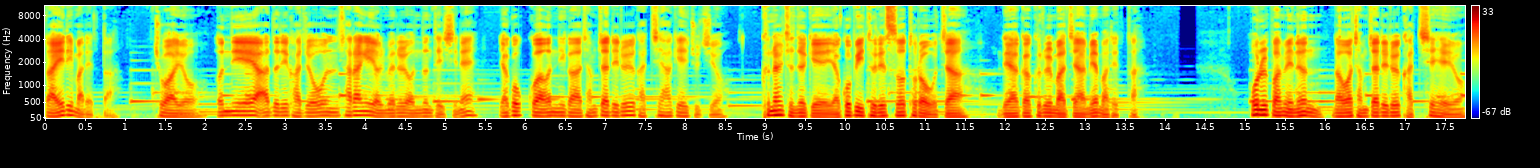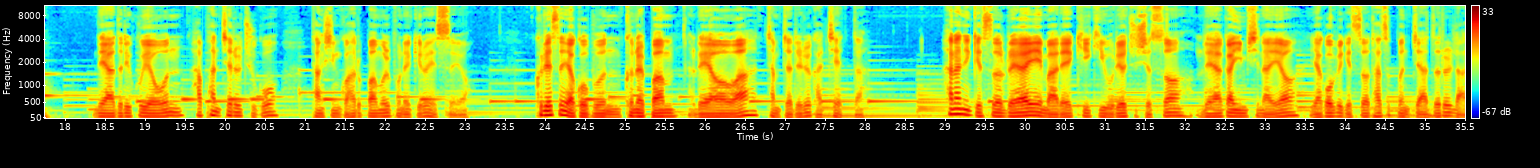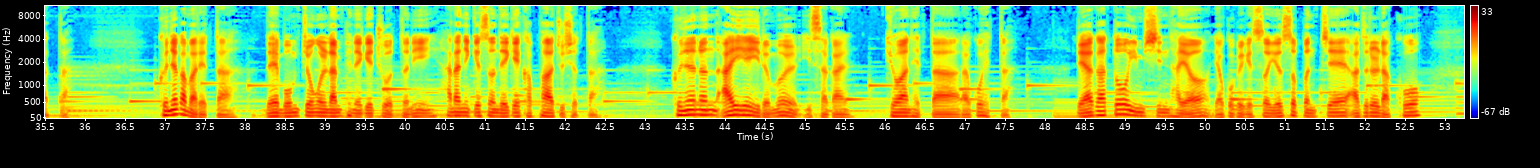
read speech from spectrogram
라헬이 말했다. 좋아요. 언니의 아들이 가져온 사랑의 열매를 얻는 대신에 야곱과 언니가 잠자리를 같이 하게 해주지요. 그날 저녁에 야곱이 들에서 돌아오자 레아가 그를 맞이하며 말했다. 오늘 밤에는 나와 잠자리를 같이 해요. 내 아들이 구해온 합한 채를 주고 당신과 하룻밤을 보내기로 했어요. 그래서 야곱은 그날 밤 레아와 잠자리를 같이 했다. 하나님께서 레아의 말에 귀 기울여 주셔서 레아가 임신하여 야곱에게서 다섯 번째 아들을 낳았다. 그녀가 말했다. 내 몸종을 남편에게 주었더니 하나님께서 내게 갚아 주셨다. 그녀는 아이의 이름을 이사갈 교환했다라고 했다. 레아가 또 임신하여 야곱에게서 여섯 번째 아들을 낳고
